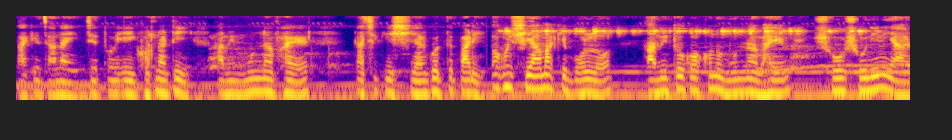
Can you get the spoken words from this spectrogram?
তাকে জানাই যে তো এই ঘটনাটি আমি মুন্না ভাইয়ের কাছে কি শেয়ার করতে পারি। তখন সে আমাকে বলল, আমি তো কখনো মুন্না ভাইয়ের শো শুনিনি আর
